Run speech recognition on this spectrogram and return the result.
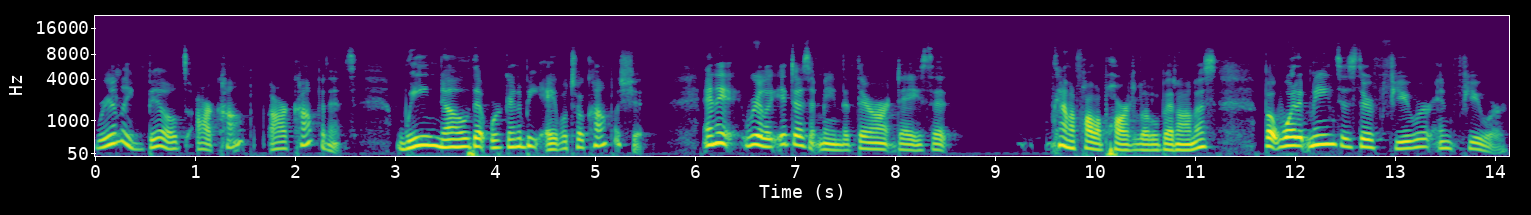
really builds our comp- our confidence. We know that we're going to be able to accomplish it. And it really it doesn't mean that there aren't days that kind of fall apart a little bit on us but what it means is there are fewer and fewer.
